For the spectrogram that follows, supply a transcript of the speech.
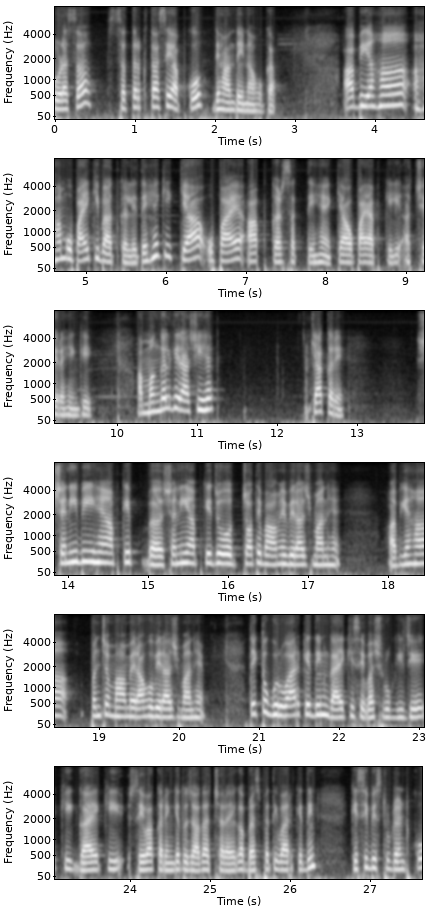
थोड़ा सा सतर्कता से आपको ध्यान देना होगा। अब यहाँ हम उपाय की बात कर लेते हैं कि क्या उपाय आप कर सकते हैं, क्या उपाय आपके लिए अच्छे रहेंगे। अब मंगल की राशि है, क्या करें? शनि भी हैं आपके शनि आपके जो चौथे भाव में विराजमान है। अब यहाँ पंचम भाव में राहु विराजमान है। तो एक तो गुरुवार के दिन गाय की सेवा शुरू कीजिए कि गाय की सेवा करेंगे तो ज़्यादा अच्छा रहेगा। बृहस्पतिवार के दिन किसी भी स्टूडेंट को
